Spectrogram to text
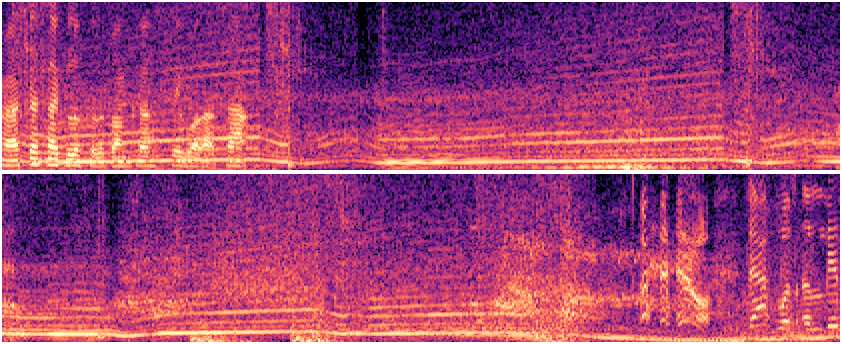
let's go take a look at the bunker, see what that's at. That was a little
